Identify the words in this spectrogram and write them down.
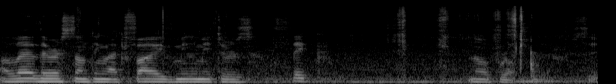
a leather something like five millimeters thick. No problem there see.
